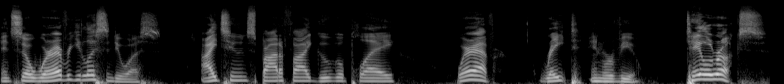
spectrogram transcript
And so, wherever you listen to us, iTunes, Spotify, Google Play, wherever, rate and review. Taylor Rooks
